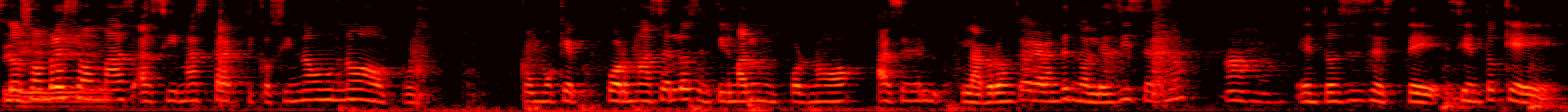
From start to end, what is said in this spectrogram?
Sí. los hombres son más así, más prácticos. Si no, uno, pues, como que por no hacerlo sentir mal, por no hacer la bronca grande, no les dices, ¿no? Ajá. Entonces, este, siento que,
